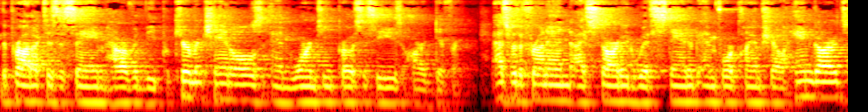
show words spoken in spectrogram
The product is the same, however, the procurement channels and warranty processes are different. As for the front end, I started with standard M4 clamshell handguards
